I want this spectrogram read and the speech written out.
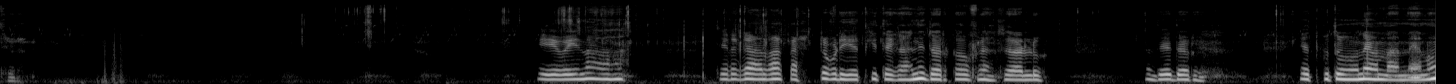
చూడండి. ఏవైనా తిరగాల కష్టపడి ఎతికితే కానీ దొరకవు ఫ్రెండ్స్ వాళ్ళు. అదే దొరి ఎతుకుతూనే ఉన్నాను నేను.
